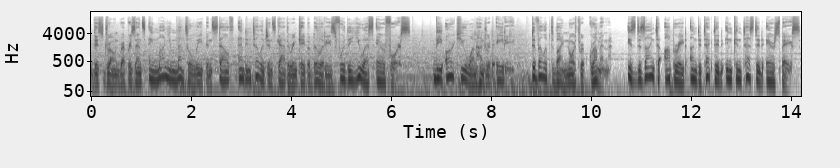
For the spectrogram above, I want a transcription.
This drone represents a monumental leap in stealth and intelligence gathering capabilities for the U.S. Air Force. The RQ-180, developed by Northrop Grumman, is designed to operate undetected in contested airspace,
